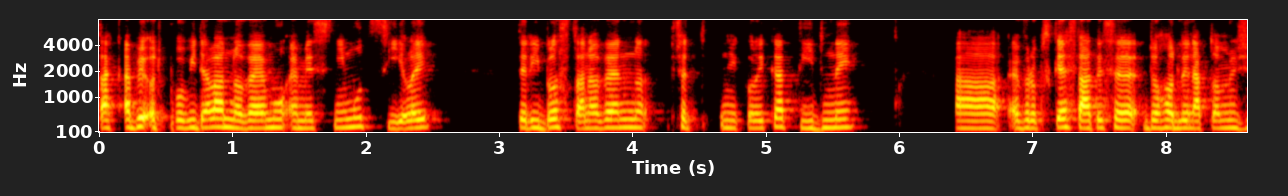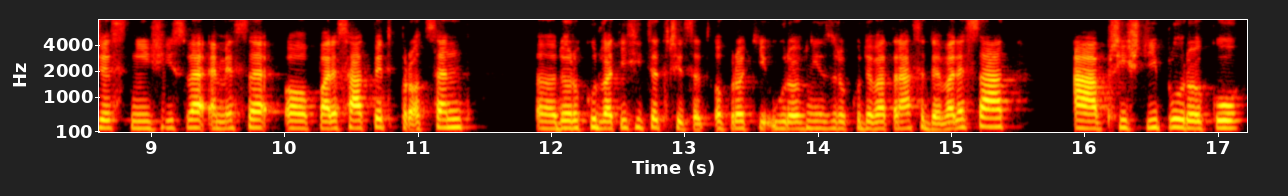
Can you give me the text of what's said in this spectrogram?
tak, aby odpovídala novému emisnímu cíli, který byl stanoven před několika týdny. Uh, evropské státy se dohodly na tom, že sníží své emise o 55 uh, do roku 2030 oproti úrovni z roku 1990 a příští půl roku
